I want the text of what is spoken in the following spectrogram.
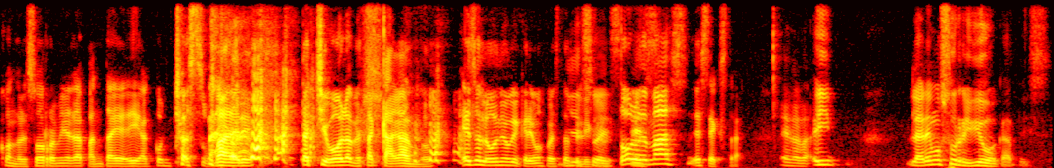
cuando el zorro mire la pantalla y diga, concha su madre, esta chibola me está cagando. Eso es lo único que queremos para esta Y película. es, Todo lo es. demás es extra. Es verdad. Y le haremos su review acá, pues.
